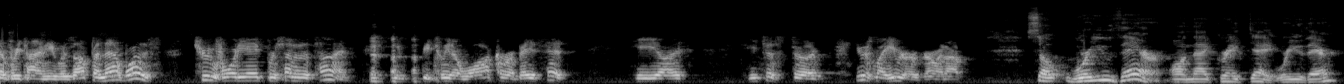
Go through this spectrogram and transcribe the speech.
every time he was up, and that was true 48% of the time. Between a walk or a base hit, he uh, he just uh, he was my hero growing up. So, were you there on that great day? Were you there?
